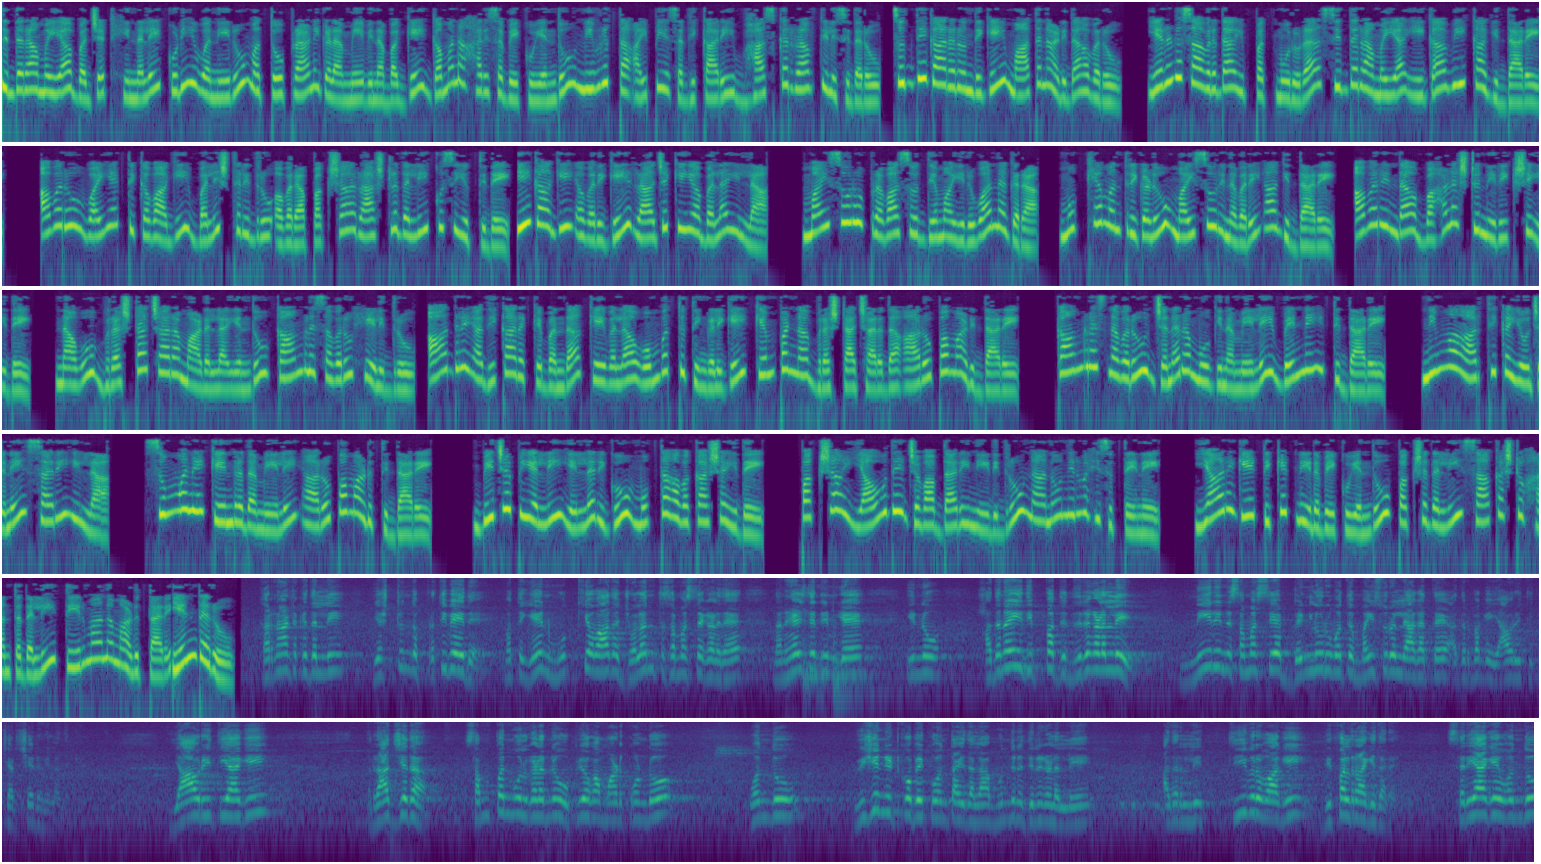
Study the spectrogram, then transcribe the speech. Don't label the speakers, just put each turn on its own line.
Siddaramaiah budget ಹಿನ್ನೆಲೆ ಕುಡಿಯುವ ನೀರು ಮತ್ತು ಪ್ರಾಣಿಗಳ ಮೇವಿನ ಬಗ್ಗೆ ಗಮನ ಹರಿಸಬೇಕು ಎಂದು ನಿವೃತ್ತ ಐಪಿಎಸ್ ಅಧಿಕಾರಿ ಭಾಸ್ಕರ್ ರಾವ್ ತಿಳಿಸಿದರು. ಸುದ್ದಿಗಾರರೊಂದಿಗೆ ಮಾತನಾಡಿದ ಅವರು, ಎರಡು ಸಾವಿರದ ಇಪ್ಪತ್ಮೂರರ ಸಿದ್ದರಾಮಯ್ಯ ಈಗ ವೀಕ್ ಆಗಿದ್ದಾರೆ. ಅವರು ವೈಯಕ್ತಿಕವಾಗಿ ಬಲಿಷ್ಠರಿದ್ರೂ ಅವರ ಪಕ್ಷ ರಾಷ್ಟ್ರದಲ್ಲಿ ಕುಸಿಯುತ್ತಿದೆ. ಹೀಗಾಗಿ ಅವರಿಗೆ ರಾಜಕೀಯ ಬಲ ಇಲ್ಲ. ಮೈಸೂರು ಪ್ರವಾಸೋದ್ಯಮ ಇರುವ ನಗರ ಮುಖ್ಯಮಂತ್ರಿಗಳು ಮೈಸೂರಿನವರೇ ಆಗಿದ್ದಾರೆ. ಅವರಿಂದ ಬಹಳಷ್ಟು ನಿರೀಕ್ಷೆ ಇದೆ. ನಾವು ಭ್ರಷ್ಟಾಚಾರ ಮಾಡಲ್ಲ ಎಂದು ಕಾಂಗ್ರೆಸ್ ಅವರು ಹೇಳಿದ್ರು. ಆದ್ರೆ ಅಧಿಕಾರಕ್ಕೆ ಬಂದ ಕೇವಲ ಒಂಬತ್ತು ತಿಂಗಳಿಗೆ ಕೆಂಪಣ್ಣ ಭ್ರಷ್ಟಾಚಾರದ ಆರೋಪ ಮಾಡಿದ್ದಾರೆ. ಕಾಂಗ್ರೆಸ್ನವರು ಜನರ ಮೂಗಿನ ಮೇಲೆ ಬೆಣ್ಣೆ ಇಟ್ಟಿದ್ದಾರೆ. ನಿಮ್ಮ ಆರ್ಥಿಕ ಯೋಜನೆ ಸರಿ ಇಲ್ಲ. ಸುಮ್ಮನೆ ಕೇಂದ್ರದ ಮೇಲೆ ಆರೋಪ ಮಾಡುತ್ತಿದ್ದಾರೆ. ಬಿಜೆಪಿಯಲ್ಲಿ ಎಲ್ಲರಿಗೂ ಮುಕ್ತ ಅವಕಾಶ ಇದೆ. ಪಕ್ಷ ಯಾವುದೇ ಜವಾಬ್ದಾರಿ ನೀಡಿದ್ರೂ ನಾನು ನಿರ್ವಹಿಸುತ್ತೇನೆ. ಯಾರಿಗೆ ಟಿಕೆಟ್ ನೀಡಬೇಕು ಎಂದು ಪಕ್ಷದಲ್ಲಿ ಸಾಕಷ್ಟು ಹಂತದಲ್ಲಿ ತೀರ್ಮಾನ ಮಾಡುತ್ತಾರೆ ಎಂದರು.
ಕರ್ನಾಟಕದಲ್ಲಿ ಎಷ್ಟೊಂದು ಪ್ರತಿಭೆ ಇದೆ ಮತ್ತು ಏನು ಮುಖ್ಯವಾದ ಜ್ವಲಂತ ಸಮಸ್ಯೆಗಳಿದೆ, ನಾನು ಹೇಳ್ತೀನಿ ನಿಮಗೆ, ಇನ್ನು ಹದಿನೈದು ಇಪ್ಪತ್ತು ದಿನಗಳಲ್ಲಿ ನೀರಿನ ಸಮಸ್ಯೆ ಬೆಂಗಳೂರು ಮತ್ತು ಮೈಸೂರಲ್ಲಿ ಆಗತ್ತೆ, ಅದರ ಬಗ್ಗೆ ಯಾವ ರೀತಿ ಚರ್ಚೆನೂ ಇಲ್ಲ ಯಾವ ರೀತಿಯಾಗಿ ರಾಜ್ಯದ ಸಂಪನ್ಮೂಲಗಳನ್ನು ಉಪಯೋಗ ಮಾಡಿಕೊಂಡು ಒಂದು ವಿಷನ್ ಇಟ್ಕೋಬೇಕು ಅಂತ ಇದಲ್ಲ ಮುಂದಿನ ದಿನಗಳಲ್ಲಿ ಅದರಲ್ಲಿ ತೀವ್ರವಾಗಿ ವಿಫಲರಾಗಿದ್ದಾರೆ. ಸರಿಯಾಗಿ ಒಂದು,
